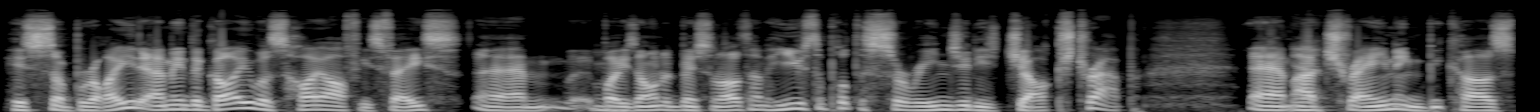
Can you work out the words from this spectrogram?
his sobriety. I mean, the guy was high off his face um, by his own admission all the time. He used to put the syringe in his jockstrap um, at training because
